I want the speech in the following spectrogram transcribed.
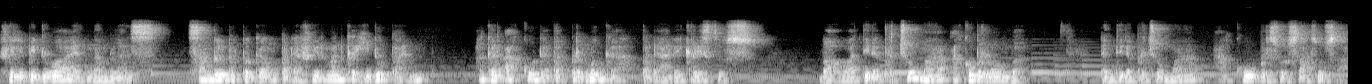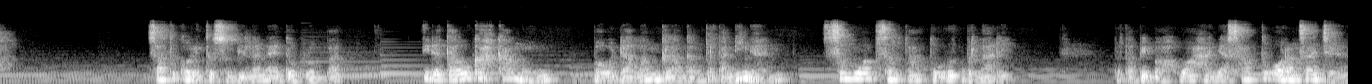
Filipi 2 ayat 16, sambil berpegang pada firman kehidupan, agar aku dapat bermegah pada hari Kristus, bahwa tidak percuma aku berlomba, dan tidak percuma aku bersusah-susah. 1 Korintus 9 ayat 24, Tidak tahukah kamu bahwa dalam gelanggang pertandingan, semua peserta turut berlari, tetapi bahwa hanya satu orang saja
